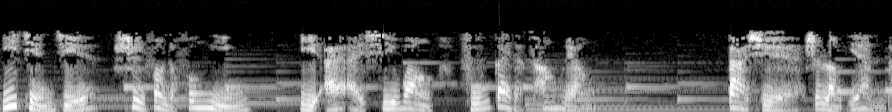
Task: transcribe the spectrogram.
以简洁释放着丰盈，以皑皑希望覆盖着苍凉。大雪是冷艳的，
